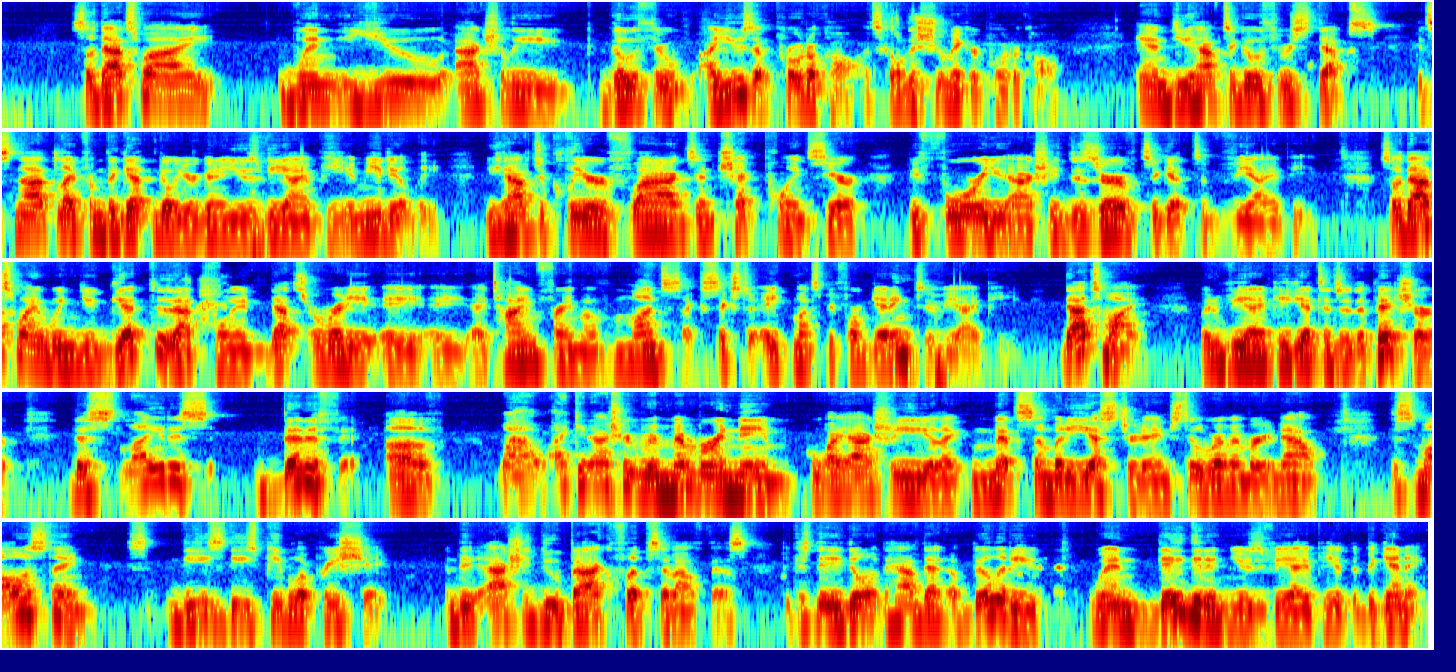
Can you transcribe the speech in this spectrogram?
So that's why when you actually go through, I use a protocol. It's called the Shoemaker protocol, and you have to go through steps. It's not like from the get go you're going to use VIP immediately. You have to clear flags and checkpoints here before you actually deserve to get to VIP. So that's why when you get to that point, that's already a, a, a, time frame of months, like six to eight months before getting to VIP. That's why when VIP gets into the picture, the slightest benefit of wow, I can actually remember a name who I actually like met somebody yesterday and still remember it now. The smallest thing these these people appreciate and they actually do backflips about this because they don't have that ability when they didn't use VIP at the beginning.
